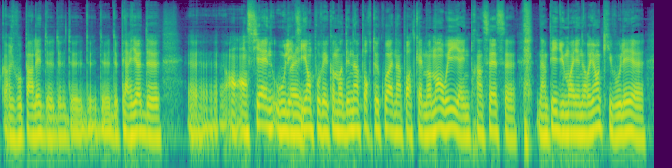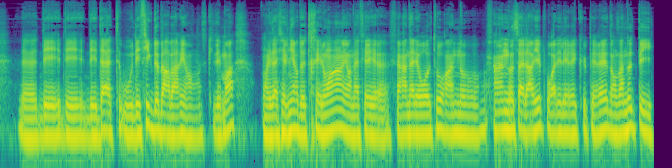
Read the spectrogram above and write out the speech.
quand je vous parlais de, de, de, de, périodes anciennes où les clients pouvaient commander n'importe quoi à n'importe quel moment. Oui, il y a une princesse d'un pays du Moyen-Orient qui voulait des, des, des, dates ou des figues de barbarie, hein, excusez-moi on les a fait venir de très loin et on a fait euh, faire un aller-retour à, un de nos, à un de nos salariés pour aller les récupérer dans un autre pays.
